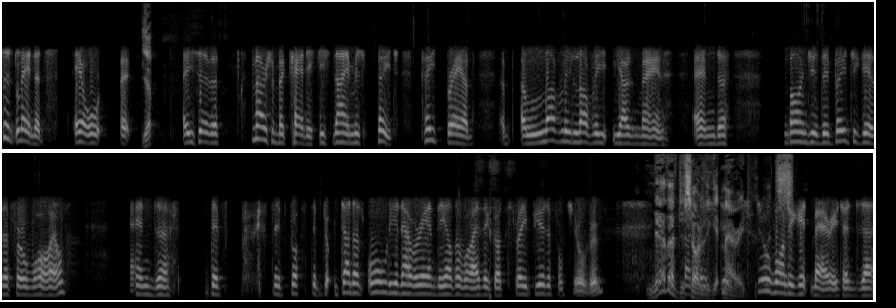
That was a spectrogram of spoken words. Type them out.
St Leonard's. Or, uh, Yep. he's a motor mechanic. His name is Pete. Pete Brown. A, a lovely, lovely young man. And uh, mind you, they've been together for a while, and uh, they've they've got they've done it all, you know, around the other way. They've got three beautiful children. Now they've decided They to get still- married. Still want to get married, and uh,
